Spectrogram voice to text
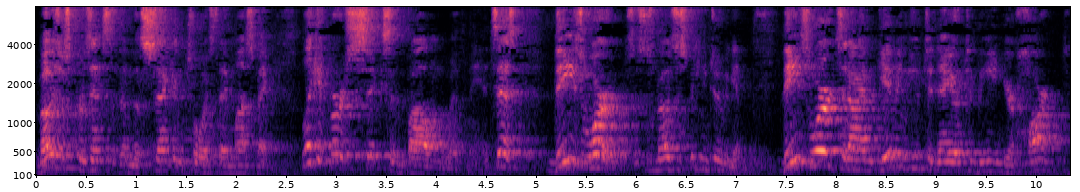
Moses presents to them the second choice they must make. Look at verse 6 and following with me. It says, These words, this is Moses speaking to him again, these words that I am giving you today are to be in your heart.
